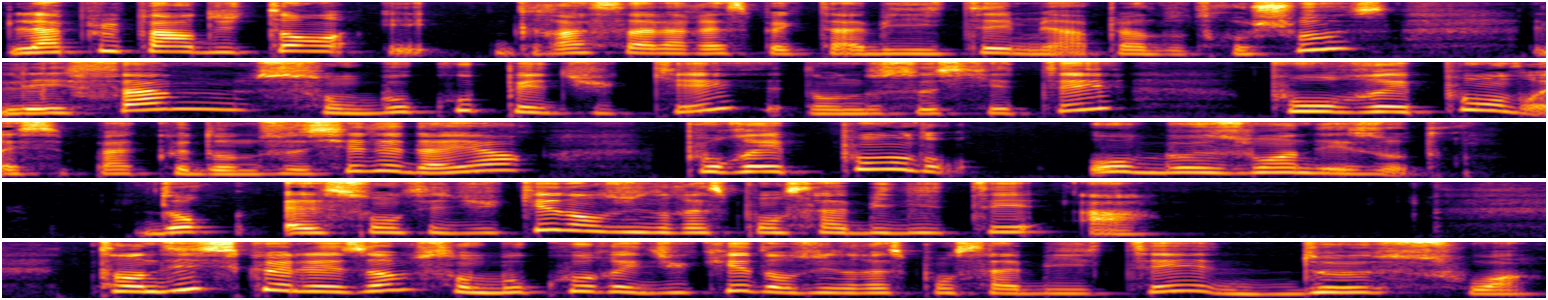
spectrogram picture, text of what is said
la plupart du temps, et grâce à la respectabilité, mais à plein d'autres choses, les femmes sont beaucoup éduquées dans nos sociétés pour répondre, et c'est pas que dans nos sociétés d'ailleurs, pour répondre aux besoins des autres. Donc, elles sont éduquées dans une responsabilité à. Tandis que les hommes sont beaucoup rééduqués dans une responsabilité de soi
